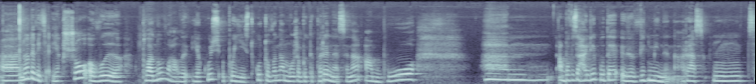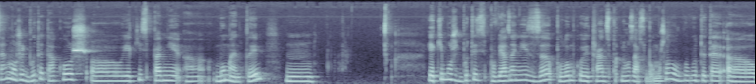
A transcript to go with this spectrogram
Е, Ну, дивіться, якщо ви планували якусь поїздку, то вона може бути перенесена або, ем, або взагалі буде відмінена. Раз. Це можуть бути також е, якісь певні моменти. Які можуть бути пов'язані з поломкою транспортного засобу. Можливо, ви будете е,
